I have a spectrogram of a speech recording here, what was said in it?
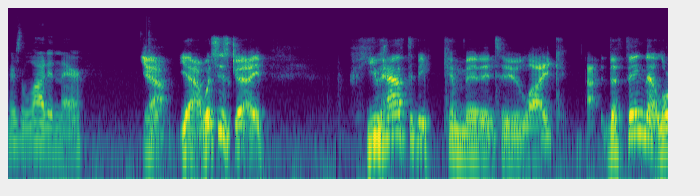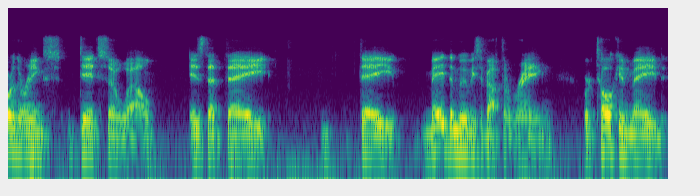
there's a lot in there. yeah, yeah, which is good. I, you have to be committed to like uh, the thing that Lord of the Rings did so well is that they they made the movies about the ring, where Tolkien made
